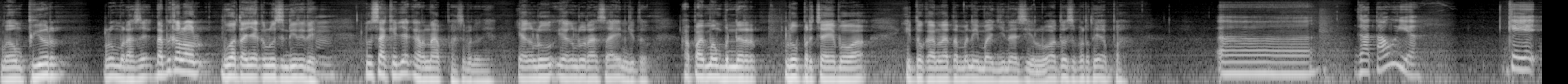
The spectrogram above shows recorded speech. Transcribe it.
Memang pure lu merasa. Tapi kalau gua tanya ke lu sendiri deh, lu sakitnya karena apa sebenarnya? Yang lu yang lu rasain gitu. Apa emang bener lu percaya bahwa itu karena teman imajinasi lu atau seperti apa? eh nggak tahu ya kayak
